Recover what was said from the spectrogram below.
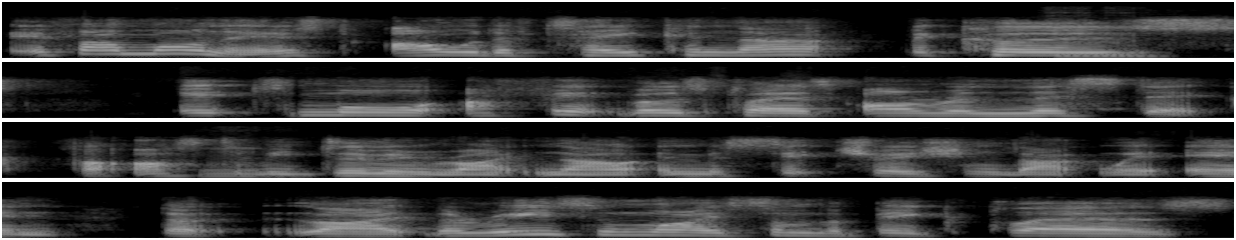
if I'm honest, I would have taken that because it's more. I think those players are realistic for us to be mm. doing right now in the situation that we're in. The, like the reason why some of the big players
